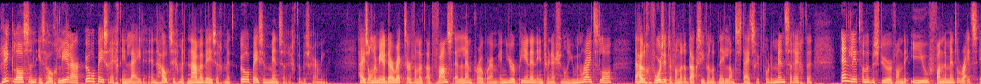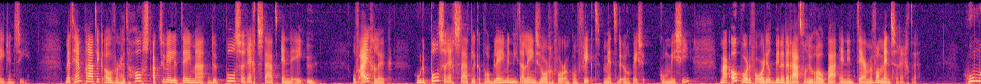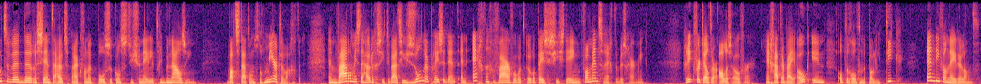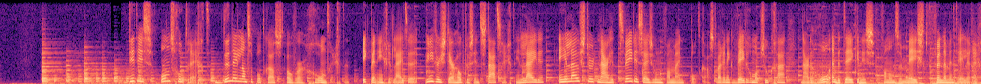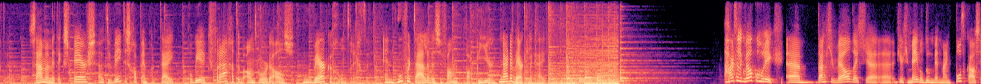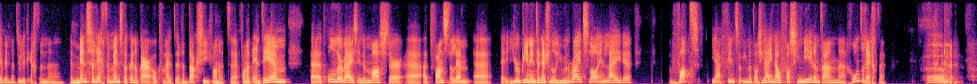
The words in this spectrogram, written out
Rick Lawson is hoogleraar Europees recht in Leiden en houdt zich met name bezig met Europese mensenrechtenbescherming. Hij is onder meer director van het Advanced LLM Program in European and International Human Rights Law, de huidige voorzitter van de redactie van het Nederlandse tijdschrift voor de mensenrechten en lid van het bestuur van de EU Fundamental Rights Agency. Met hem praat ik over het hoogst actuele thema de Poolse rechtsstaat en de EU. Of eigenlijk hoe de Poolse rechtsstatelijke problemen niet alleen zorgen voor een conflict met de Europese Commissie, maar ook worden veroordeeld binnen de Raad van Europa en in termen van mensenrechten. Hoe moeten we de recente uitspraak van het Poolse Constitutionele Tribunaal zien? Wat staat ons nog meer te wachten? En waarom is de huidige situatie zonder precedent en echt een gevaar voor het Europese systeem van mensenrechtenbescherming? Rick vertelt er alles over en gaat daarbij ook in op de rol van de politiek en die van Nederland. Dit is Ons Goed Recht, de Nederlandse podcast over grondrechten. Ik ben Ingrid Leijten, universitair hoofddocent staatsrecht in Leiden. En je luistert naar het tweede seizoen van mijn podcast, waarin ik wederom op zoek ga naar de rol en betekenis van onze meest fundamentele rechten. Samen met experts uit de wetenschap en praktijk probeer ik vragen te beantwoorden als hoe werken grondrechten en hoe vertalen we ze van papier naar de werkelijkheid. Hartelijk welkom Rick. Uh, Dank je wel dat je uh, een keertje mee wilt doen met mijn podcast. Jij bent natuurlijk echt een, uh, een mensenrechtenmens. We kennen elkaar ook vanuit de redactie van het, uh, van het NTM, het onderwijs in de master, Advanced LM, European International Human Rights Law in Leiden. Wat ja, vindt zo iemand als jij nou fascinerend aan grondrechten? Um,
